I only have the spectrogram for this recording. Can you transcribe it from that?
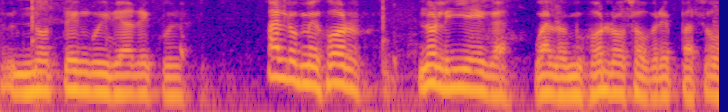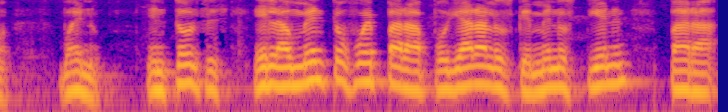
no tengo idea de cuál. A lo mejor no le llega, o a lo mejor lo sobrepasó. Bueno, entonces, el aumento fue para apoyar a los que menos tienen, para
